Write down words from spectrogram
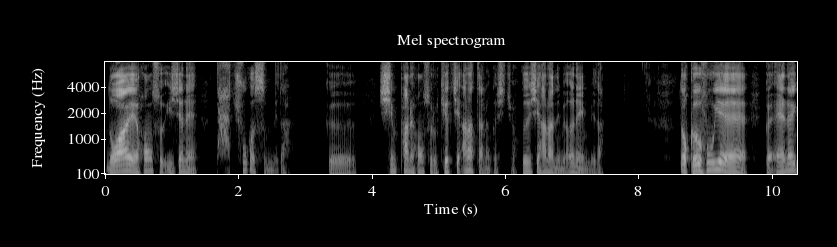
노아의 홍수 이전에 다 죽었습니다. 그 심판의 홍수를 겪지 않았다는 것이죠. 그것이 하나님의 은혜입니다. 또 그 후에 그 에녹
